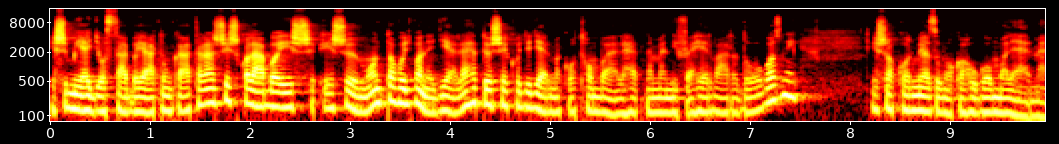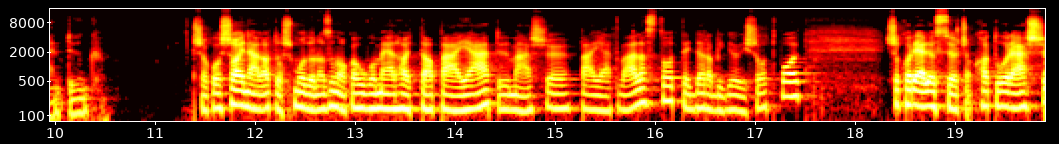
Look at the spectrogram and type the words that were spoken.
és mi egy osztályba jártunk általános iskolába is, és ő mondta, hogy van egy ilyen lehetőség, hogy a gyermek otthonba el lehetne menni Fehérvárra dolgozni, és akkor mi az unokahugommal elmentünk. És akkor sajnálatos módon az unokahugom elhagyta a pályát, ő más pályát választott, egy darabig ő is ott volt, és akkor először csak hat órás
